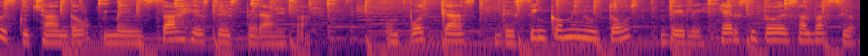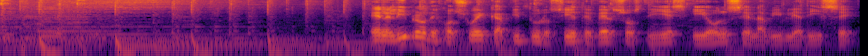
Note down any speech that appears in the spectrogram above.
escuchando Mensajes de Esperanza, un podcast de 5 minutos del Ejército de Salvación. En el libro de Josué capítulo 7 versos 10 y 11 la Biblia dice,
